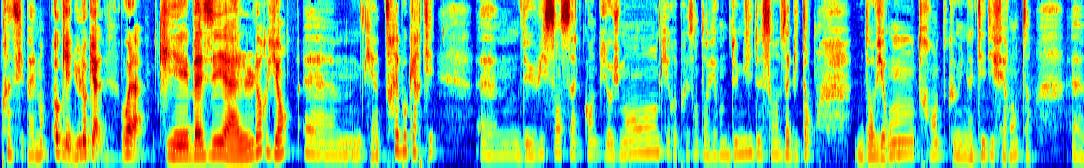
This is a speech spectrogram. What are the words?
principalement. Ok, du local. Voilà, qui est basé à Lorient, euh, qui est un très beau quartier de 850 logements qui représente environ 2200 habitants d'environ 30 communautés différentes. Euh,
